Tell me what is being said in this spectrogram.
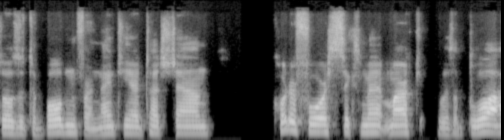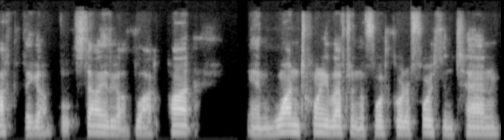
throws it to Bolden for a 19 yard touchdown. Quarter four, six minute mark it was a block. They got Stallions got block punt and 120 left in the fourth quarter, fourth and 10.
